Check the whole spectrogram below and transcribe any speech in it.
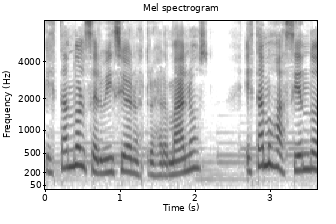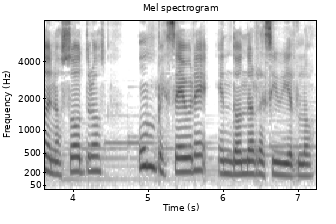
que estando al servicio de nuestros hermanos, estamos haciendo de nosotros un pesebre en donde recibirlo.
